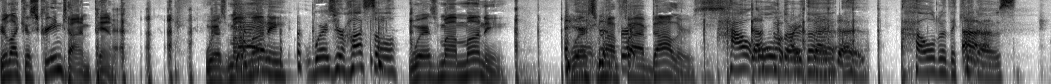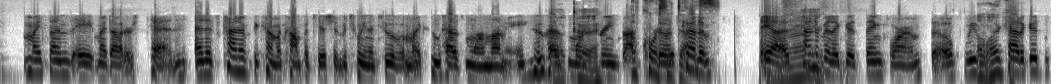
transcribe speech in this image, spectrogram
You're like a screen time pimp. Where's my money? Where's your hustle? Where's my money? Where's my five dollars? How That's old are the does. How old are the uh, kiddos? my son's eight, my daughter's ten, and it's kind of become a competition between the two of them, like who has more money, who has more screen time. Of course so it it's Kind of, does. yeah, it's All kind of been a good thing for him. So we've like had a good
